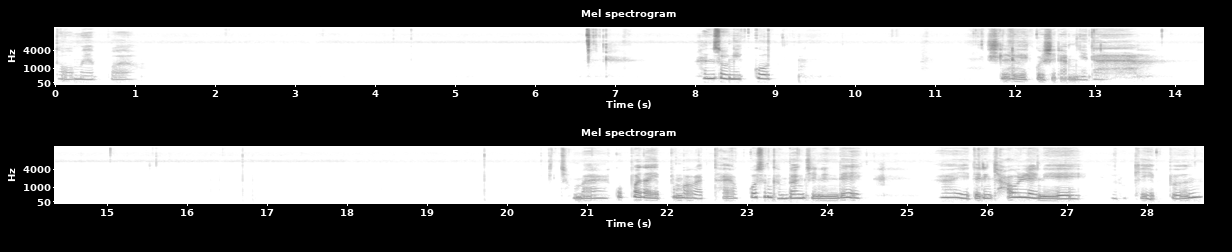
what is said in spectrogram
너무 예뻐요. 한 송이 꽃 실루엣 꽃이랍니다. 정말 꽃보다 예쁜 것 같아요. 꽃은 금방 지는데 아, 얘들은 겨울 내내 이렇게 예쁜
